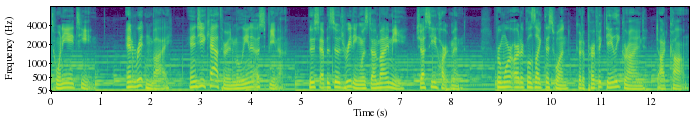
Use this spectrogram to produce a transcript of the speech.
2018, and written by Angie Catherine Molina Espina. This episode's reading was done by me, Jesse Hartman. For more articles like this one, go to perfectdailygrind.com.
